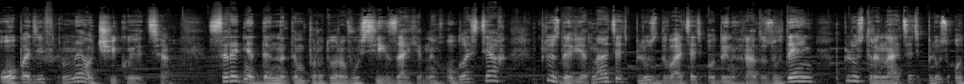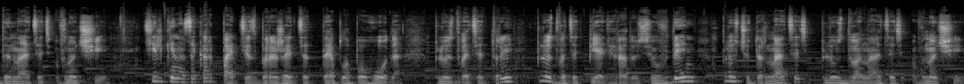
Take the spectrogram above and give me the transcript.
опадів не очікується. Середня денна температура в усіх західних областях плюс 19, плюс 21 градус в день, плюс 13, плюс 11 вночі. Тільки на Закарпатті збережеться тепла погода, плюс 23, плюс 25 градусів в день, плюс 14, плюс 12 вночі.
